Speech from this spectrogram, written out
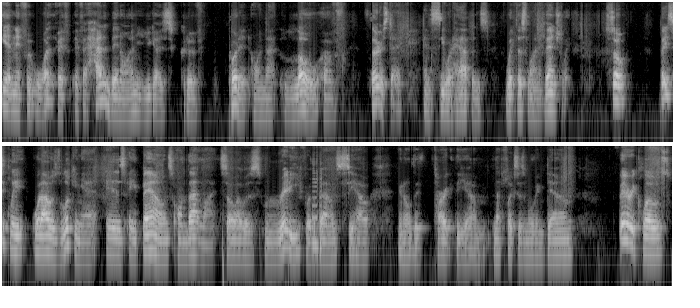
And if it was, if, if it hadn't been on, you guys could have put it on that low of Thursday and see what happens with this line eventually. So basically what I was looking at is a bounce on that line. So I was ready for the bounce, see how, you know, the target, the um, Netflix is moving down very close.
